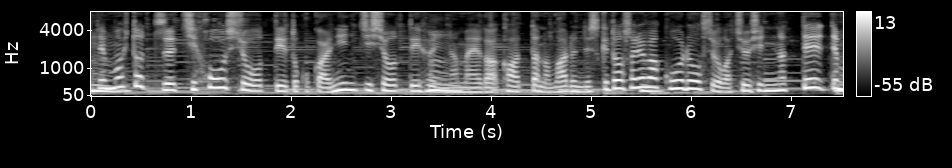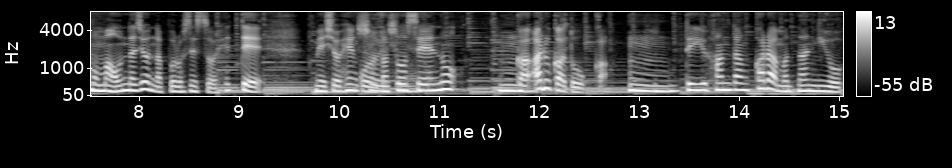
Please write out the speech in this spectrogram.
でもうつ一つ地方症っていうところから認知症っていうふうに名前が変わったのもあるんですけどそれは厚労省が中心になってでもまあ同じようなプロセスを経て名称変更の妥当性のがあるかどうか。うんっていう判断からまあ何を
